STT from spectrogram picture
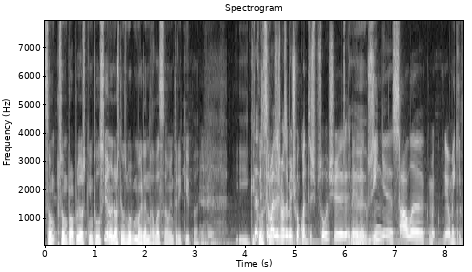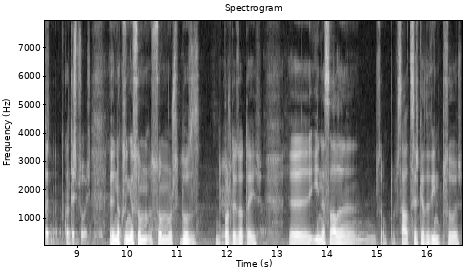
São, são próprios eles que impulsionam, nós temos uma, uma grande relação entre a equipa. Uhum e que conseguimos... Trabalhas mais ou menos com quantas pessoas? Eh, na, na uh, cozinha, sala? É, é uma equipa de quantas pessoas? Uh, na cozinha somos, somos 12 para os dois hotéis uh, e na sala são sala de cerca de 20 pessoas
